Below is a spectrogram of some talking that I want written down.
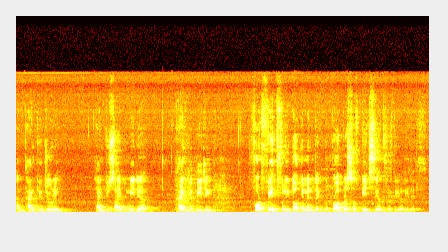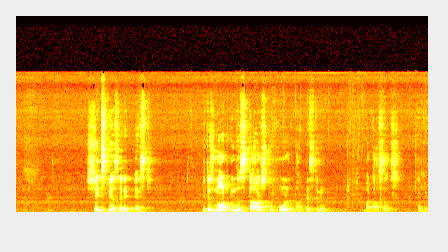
And thank you, jury. Thank you, Cyber Media. Thank you, PG, for faithfully documenting the progress of HCL since the early days. Shakespeare said it best. It is not in the stars to hold our destiny, but ourselves. Thank you.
